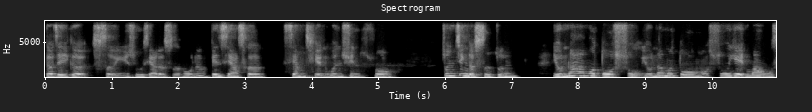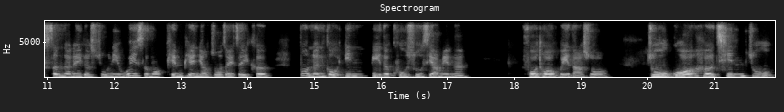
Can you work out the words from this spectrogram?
的这一个舍鱼树下的时候呢，便下车向前问讯说：“尊敬的世尊。”有那么多树，有那么多哦树叶茂盛的那个树，你为什么偏偏要坐在这一棵不能够荫蔽的枯树下面呢？佛陀回答说：“祖国和亲族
